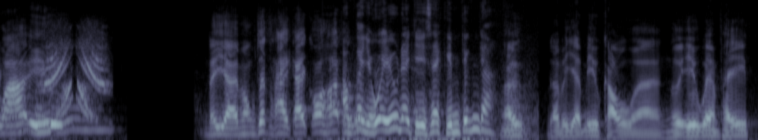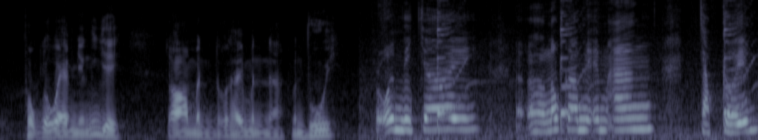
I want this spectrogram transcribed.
quá yếu. Nãy giờ em không thích hai cái có hết không cái vụ yếu đây chị sẽ kiểm chứng cho. Ừ rồi bây giờ em yêu cầu à, người yêu của em phải phục vụ em những cái gì cho mình có thể mình à, mình vui. Rủ em đi chơi ờ, nấu cơm cho em ăn chọc cười em.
